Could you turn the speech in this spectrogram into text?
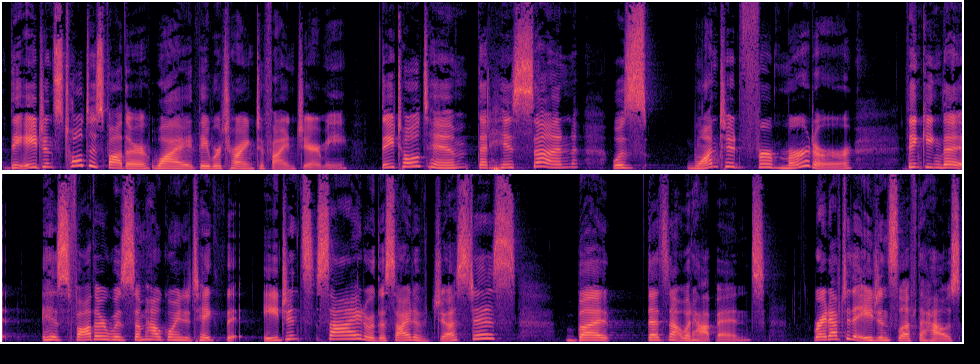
the agents told his father why they were trying to find Jeremy. They told him that his son was wanted for murder thinking that his father was somehow going to take the agent's side or the side of justice, but that's not what happened. Right after the agents left the house,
